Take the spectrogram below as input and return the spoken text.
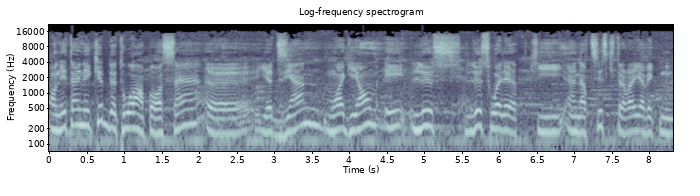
on est une équipe de trois en passant. Euh, Il y a Diane, moi Guillaume et Luce, Luce Ouellette, qui est un artiste qui travaille avec nous.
